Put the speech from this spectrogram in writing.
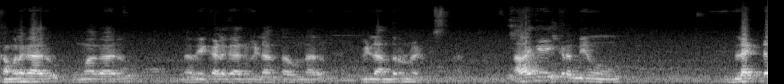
కమల గారు ఉమా గారు నవేకళ గారు వీళ్ళంతా ఉన్నారు. వీళ్ళందరూ నడిపిస్తున్నారు. అలాగే ఇక్కడ మేము బ్లడ్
